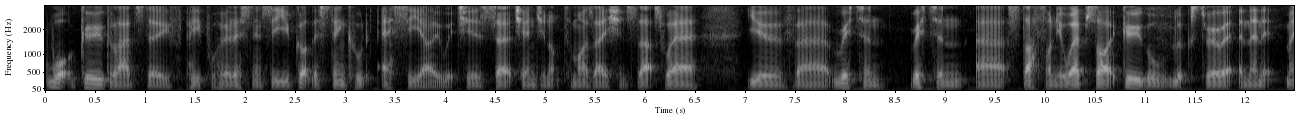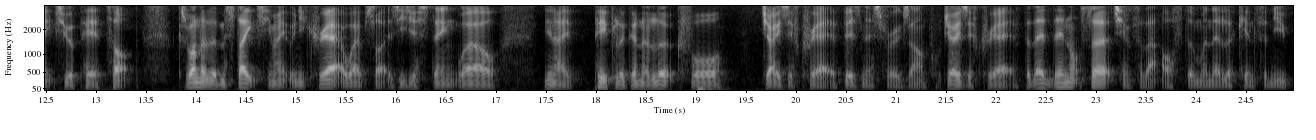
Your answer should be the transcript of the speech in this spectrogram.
what Google Ads do for people who are listening? So you've got this thing called SEO, which is search engine optimization. So that's where you've uh, written written uh, stuff on your website, Google looks through it and then it makes you appear top. Because one of the mistakes you make when you create a website is you just think, well, you know, people are going to look for Joseph Creative Business, for example, Joseph Creative, but they're, they're not searching for that often when they're looking for new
